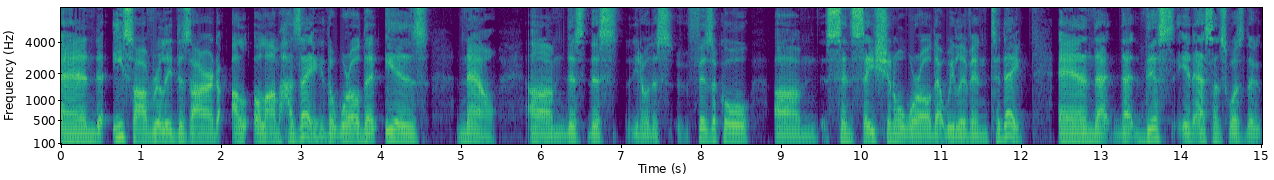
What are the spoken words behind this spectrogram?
And Esau really desired olam hazeh, the world that is now. Um, this this you know this physical um, sensational world that we live in today, and that that this in essence was the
